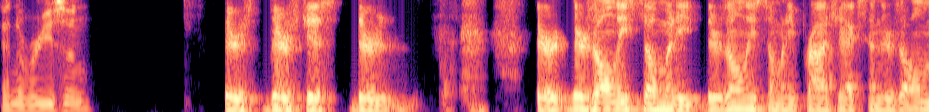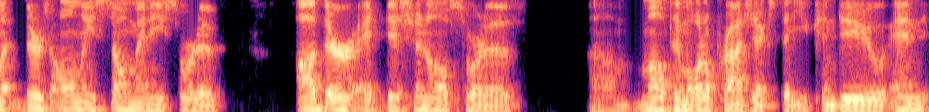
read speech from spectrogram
And the reason? there's there's just there there there's only so many there's only so many projects and there's only there's only so many sort of other additional sort of um, multimodal projects that you can do and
